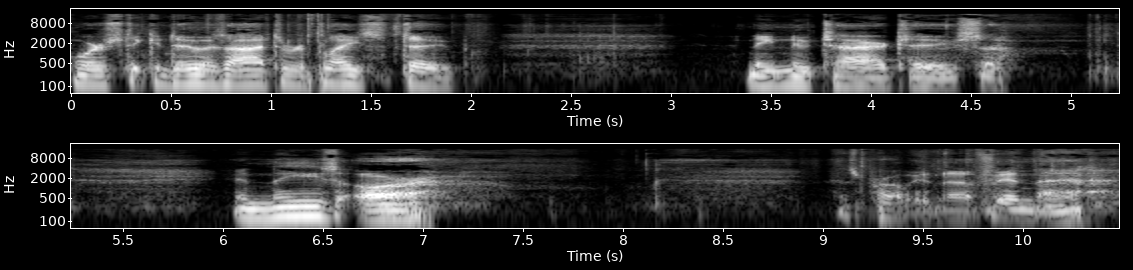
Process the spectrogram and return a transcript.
worst it can do is I have to replace the tube. Need new tire too, so. And these are That's probably enough in that.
